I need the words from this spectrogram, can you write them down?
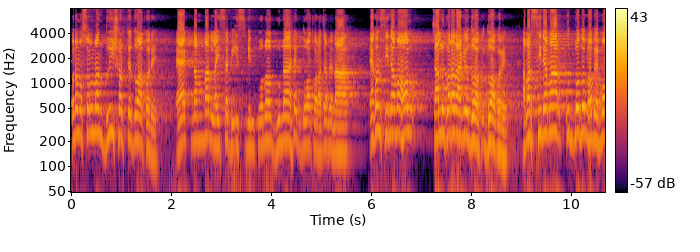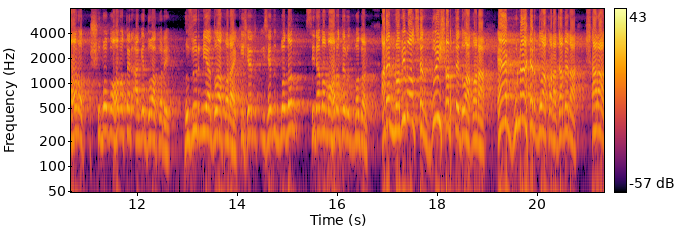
কোন মুসলমান দুই শর্তে দোয়া করে। এক নাম্বার, লাইসা বি ইসমিন কোন গুনাহের দোয়া করা যাবে না। এখন সিনেমা হল চালু করার আগেও দোয়া দোয়া করে। আবার সিনেমার উদ্বোধন হবে মহরত, শুভ মহরতের আগে দোয়া করে। হুজুর নিয়ে দোয়া করায়। কিসের কিসের উদ্বোধন? সিনেমা মহরতের উদ্বোধন। আরে নবী বলছেন, দুই শর্তে দোয়া করা। এক গুনাহের দোয়া করা যাবে না। সারা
